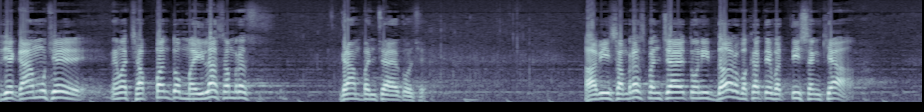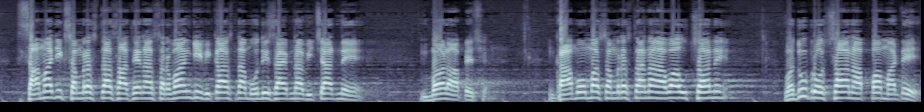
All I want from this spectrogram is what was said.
જે ગામું છે, એમાં છપ્પન તો મહિલા સમરસ ગ્રામ પંચાયતો છે. આવી સમરસ પંચાયતોની દર વખતે વધતી સંખ્યા સામાજિક સમરસતા સાથેના સર્વાંગી વિકાસના મોદી સાહેબના વિચારને બળ આપે છે. ગામોમાં સમરસતાના આવા ઉત્સાહને વધુ પ્રોત્સાહન આપવા માટે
